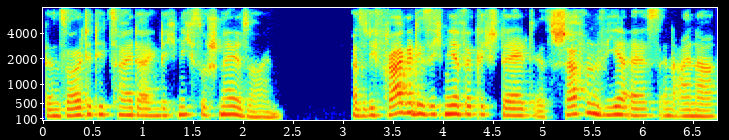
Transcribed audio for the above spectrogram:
dann sollte die Zeit eigentlich nicht so schnell sein. Also die Frage, die sich mir wirklich stellt, ist, schaffen wir es in einer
